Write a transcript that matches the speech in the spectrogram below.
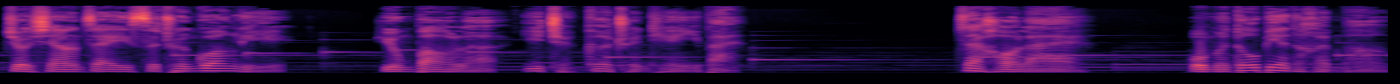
就像在一丝春光里，拥抱了一整个春天一般。再后来，我们都变得很忙，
